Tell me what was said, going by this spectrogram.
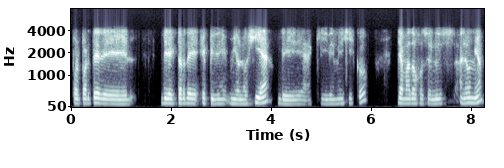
por parte del director de epidemiología de aquí de México, llamado José Luis Alomia.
